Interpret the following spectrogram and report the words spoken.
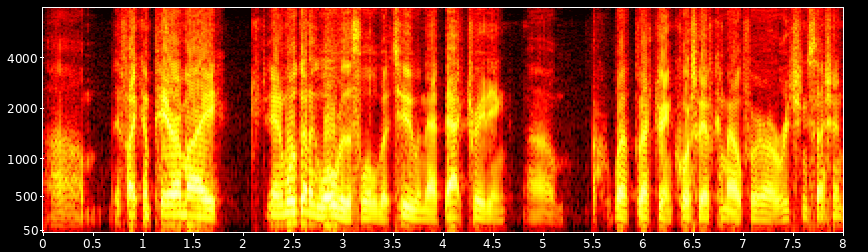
um, if I compare my, and we're going to go over this a little bit too in that back trading, um, back trading course we have come out for our enriching session,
